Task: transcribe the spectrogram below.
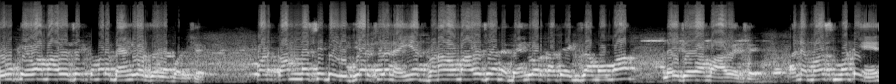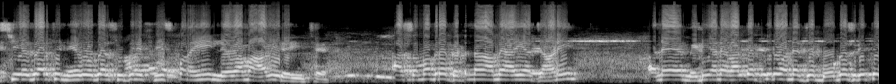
એવું કહેવામાં આવે છે કે તમારે બેંગ્લોર જવું પડશે. પણ કમનસીબે વિદ્યાર્થીઓને અહીંયા જ ભણાવવામાં આવે છે અને બેંગ્લોર ખાતે એક્ઝામોમાં લઈ જવામાં આવે છે. અને મસ્ત મોટી એસી હજારથી નેવું હજાર સુધીની ફીસ પણ અહીં લેવામાં આવી રહી છે. આ સમગ્ર ઘટના અમે અહીંયા જાણી અને મીડિયાને વાકેફ કર્યો અને જે બોગસ રીતે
